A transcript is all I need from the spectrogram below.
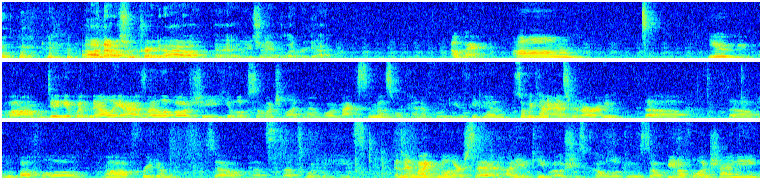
uh, and that was from Craig in Iowa, username delivery guy. Okay. Um, you um, dig it with Nelly as I love Oshie. He looks so much like my boy Maximus. What kind of food do you feed him? So we kind of answered already. The the Blue Buffalo uh, Freedom. So that's that's what he eats. And then Mike Miller said, "How do you keep Oshie's coat looking so beautiful and shiny?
